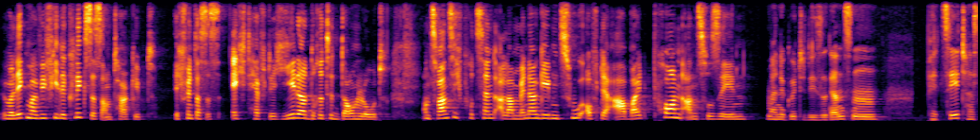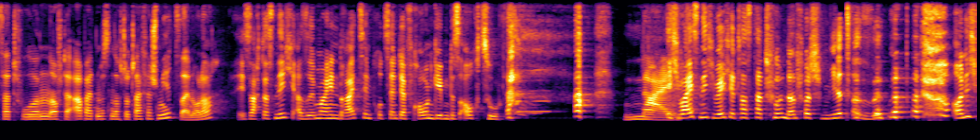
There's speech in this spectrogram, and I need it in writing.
Überleg mal, wie viele Klicks es am Tag gibt. Ich finde, das ist echt heftig. Jeder dritte Download. Und 20 Prozent aller Männer geben zu, auf der Arbeit Porn anzusehen. Meine Güte, diese ganzen PC-Tastaturen auf der Arbeit müssen doch total verschmiert sein, oder? Ich sag das nicht. Also immerhin 13 Prozent der Frauen geben das auch zu. Nein. Ich weiß nicht, welche Tastaturen dann verschmierter sind. Und ich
